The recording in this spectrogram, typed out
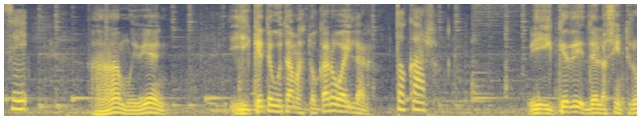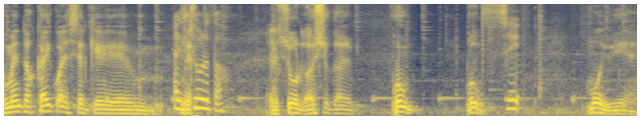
Sí, Ah, muy bien. ¿Y qué te gusta más, tocar o bailar? tocar. ¿Y qué de, de los instrumentos que hay, cuál es el que. El me- zurdo. El zurdo, eso que. ¡Pum! ¡Pum! Sí. Muy bien.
